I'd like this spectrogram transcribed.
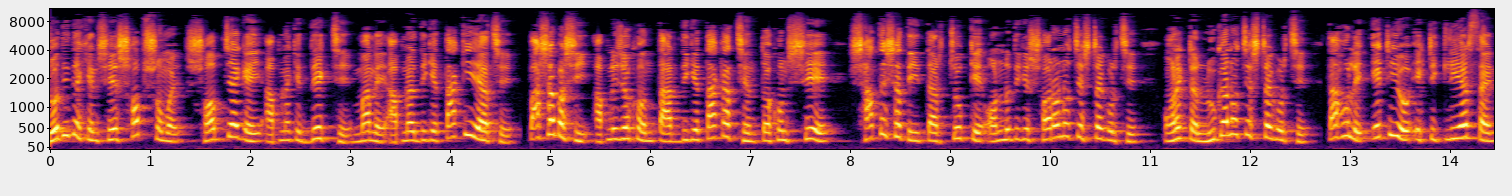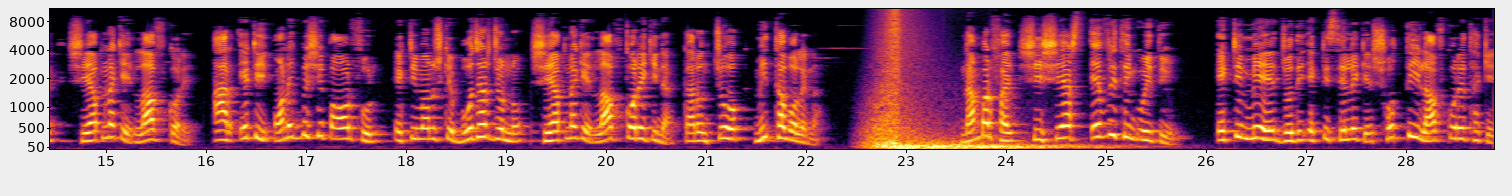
যদি দেখেন সে সব সময় সব জায়গায় আপনাকে দেখছে মানে আপনার দিকে তাকিয়ে আছে, পাশাপাশি আপনি যখন তার দিকে তাকাচ্ছেন, তখন সে সাথে সাথেই তার চোখকে অন্যদিকে সরানোর চেষ্টা করছে, অনেকটা লুকানোর চেষ্টা করছে, তাহলে এটিও একটি ক্লিয়ার সাইন সে আপনাকে লাভ করে। আর এটি অনেক বেশি পাওয়ারফুল একটি মানুষকে বোঝার জন্য সে আপনাকে লাভ করে কিনা, কারণ চোখ মিথ্যা বলে না। Number five she shares everything with you একটি মেয়ে যদি একটি ছেলেকে সত্যিই লাভ করে থাকে,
